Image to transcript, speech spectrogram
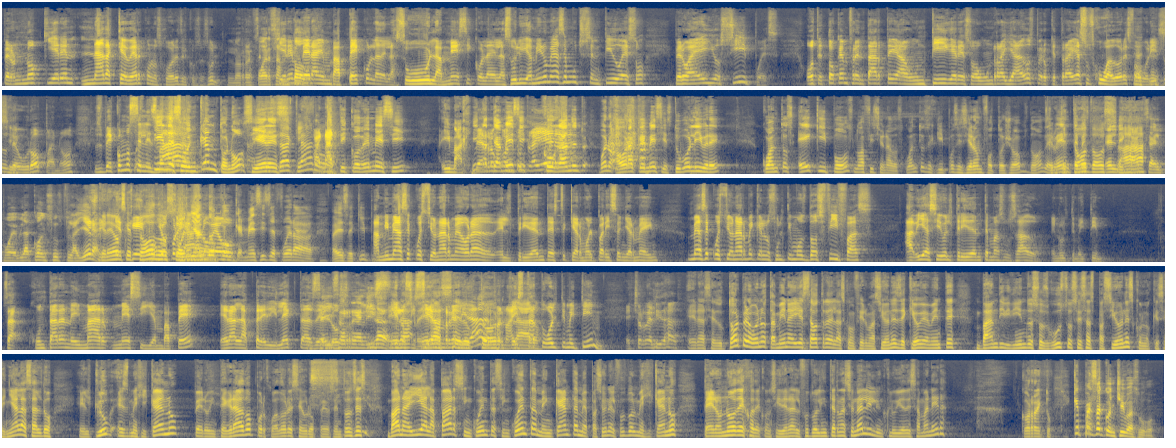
pero no quieren nada que ver con los jugadores del Cruz Azul. Lo refuerzan Quieren todo. ver a Mbappé con la del azul, a Messi con la del azul. Y a mí no me hace mucho sentido eso, pero a ellos sí, pues. O te toca enfrentarte a un Tigres o a un Rayados, pero que trae a sus jugadores favoritos Sí. de Europa, ¿no? Entonces ve cómo se les Tiene va. su encanto, ¿no? Si eres está, claro. fanático de Messi, imagínate a Messi jugando en tu... Bueno, ahora que Messi estuvo libre, ¿cuántos equipos, no aficionados, cuántos equipos hicieron Photoshops, ¿no? De Creo que 20, todos, El Necaxa, ah. el Puebla con sus playeras. Creo es que, que todos soñando veo- con que Messi se fuera a ese equipo. A mí me hace cuestionarme ahora el tridente este que armó el Paris Saint Germain. Me hace cuestionarme que en los últimos dos FIFAs había sido el tridente más usado en Ultimate Team. O sea, juntar a Neymar, Messi y Mbappé era la predilecta Y de se hizo los. realidad. Y, y Era- los hicieron era realidad. Ahí está tu Ultimate Team. Hecho realidad. Era seductor, pero bueno, también ahí está otra de las confirmaciones de que obviamente van dividiendo esos gustos, esas pasiones, con lo que señala Saldo, el club es mexicano, pero integrado por jugadores europeos. Entonces van ahí a la par, 50-50, me encanta, me apasiona el fútbol mexicano, pero no dejo de considerar el fútbol internacional y lo incluyo de esa manera. Correcto. ¿Qué pasa con Chivas, Hugo?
